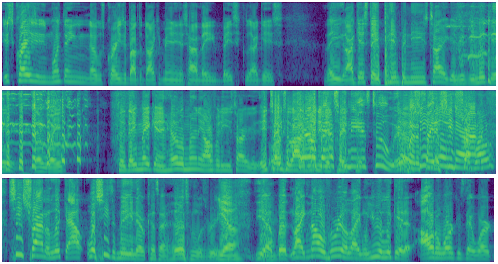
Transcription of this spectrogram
it's crazy. One thing that was crazy about the documentary is how they basically, I guess, they, I guess they pimping these tigers. If you look at it that way, because they making hell of money off of these targets. It takes a lot Carole of money to Baskin take. is too. Yeah, but to she say that she's trying, bro. to, she's trying to look out. Well, she's a millionaire because her husband was rich. Yeah, Yeah, but like no, for real. Like when you look at it, all the workers that work,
